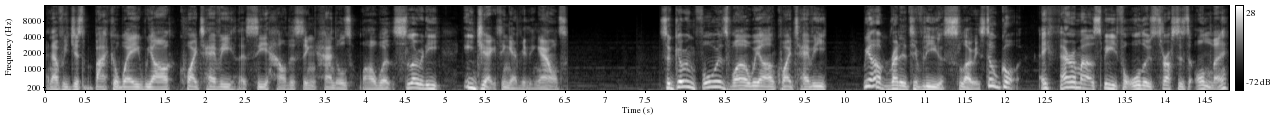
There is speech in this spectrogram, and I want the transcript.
And now if we just back away, we are quite heavy. Let's see how this thing handles while we're slowly ejecting everything out. So going forwards, while we are quite heavy, we are relatively slow. It's still got a fair amount of speed for all those thrusters on there.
